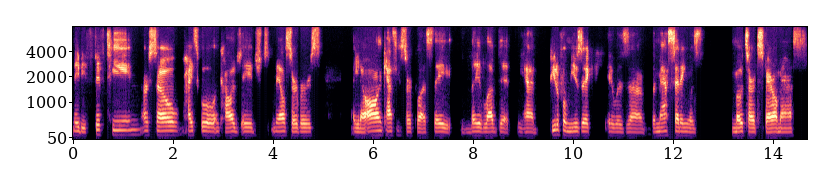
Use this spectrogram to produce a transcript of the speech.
maybe 15 or so high school and college aged male servers you know all in cassock surplice. They they loved it. We had beautiful music. It was uh the mass setting was mozart's sparrow mass.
